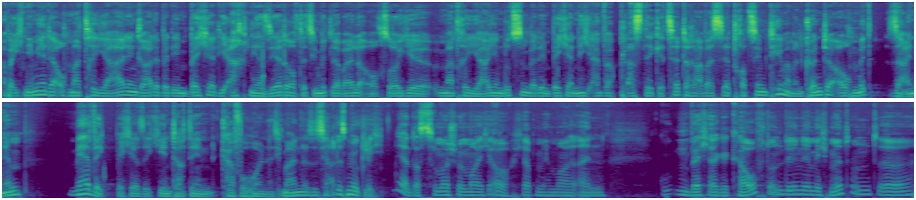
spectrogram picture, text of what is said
aber ich nehme ja da auch Materialien, gerade bei dem Becher, die achten ja sehr darauf, dass sie mittlerweile auch solche Materialien nutzen bei dem Becher, nicht einfach Plastik etc. Aber es ist ja trotzdem Thema. Man könnte auch mit seinem Mehrwegbecher sich jeden Tag den Kaffee holen. Ich meine, das ist ja alles möglich. Ja, das zum Beispiel mache ich auch. Ich habe mir mal einen guten Becher gekauft und den nehme ich mit und äh,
